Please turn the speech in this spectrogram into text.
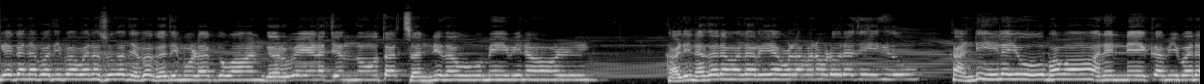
ഗഗനപതി പവനസുത ജപഗതി മുടക്കുവാൻ ഗർവേണ ചെന്നു തത്സന്നിധവുമേവിനോൾ കളിനതരമലറിയവൾ അവനോട് ഉര ചെയ്തു കണ്ടീലയോ ഭവാൻ എന്നെ കവിവര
